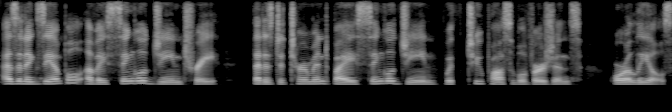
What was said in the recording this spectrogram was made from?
as an example of a single gene trait that is determined by a single gene with two possible versions, or alleles.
